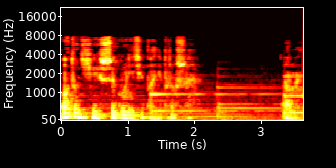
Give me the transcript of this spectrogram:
O to dzisiaj szczególnie Cię, Panie, proszę. Amen.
